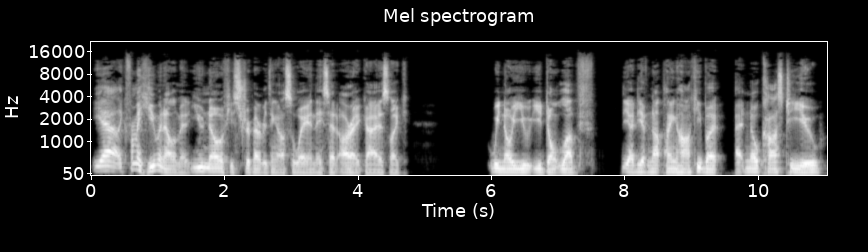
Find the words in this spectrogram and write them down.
Yeah, like from a human element, you know if you strip everything else away and they said, "All right, guys, like we know you you don't love the idea of not playing hockey, but at no cost to you,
